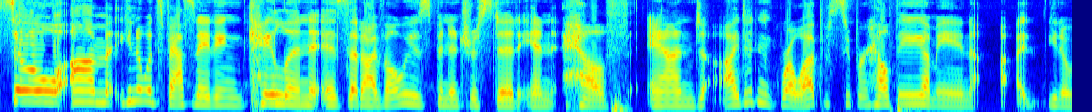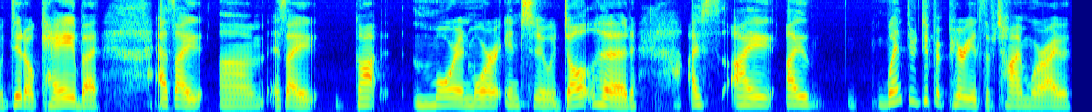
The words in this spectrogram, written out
So, um, you know what's fascinating, Kaylin, is that I've always been interested in health, and I didn't grow up super healthy. I mean, I, you know, did okay, but as I, um, as I got more and more into adulthood, I, I, I went through different periods of time where I,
